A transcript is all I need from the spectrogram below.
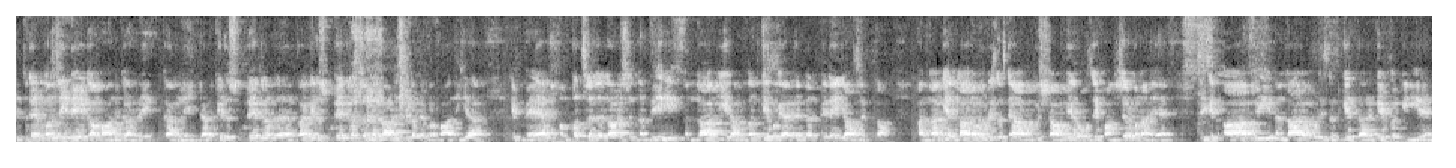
جتنے مرضی نیک اعمال کر رہے کر لیں۔ جبکہ رسول اکرم تاکہ رسول اکرم صلی اللہ علیہ وسلم نے فرما دیا کہ میں محمد صلی اللہ علیہ وسلم بھی اللہ کی رحمت کے بغیر جنت میں نہیں جا سکتا۔ حالانکہ اللہ رب العزت نے آپ کو شافی روزے پانچر بنایا ہے لیکن آپ بھی اللہ رب العزت کے در کے فقیر ہیں۔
